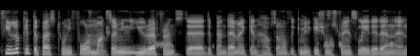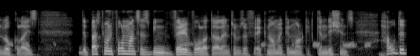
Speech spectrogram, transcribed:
If you look at the past 24 months, I mean, you referenced the the pandemic and how some of the communication was translated and, and localized the past 24 months has been very volatile in terms of economic and market conditions. How did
